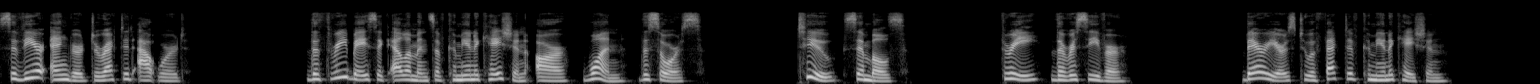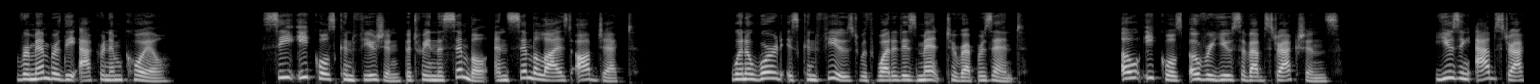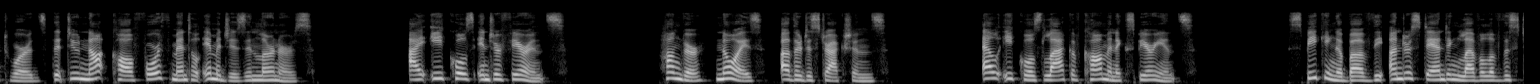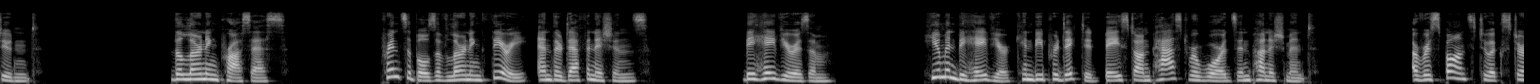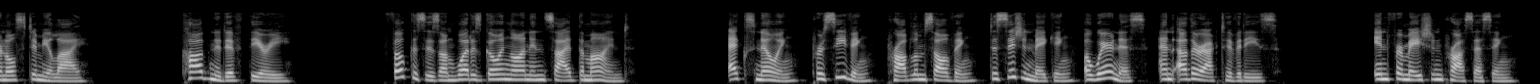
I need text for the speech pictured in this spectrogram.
severe anger directed outward. The three basic elements of communication are 1. The source, 2. Symbols, 3. The receiver. Barriers to effective communication. Remember the acronym COIL. C equals confusion between the symbol and symbolized object. When a word is confused with what it is meant to represent. O equals overuse of abstractions. Using abstract words that do not call forth mental images in learners. I equals interference. Hunger, noise, other distractions. L equals lack of common experience. Speaking above the understanding level of the student. The learning process. Principles of learning theory and their definitions. Behaviorism. Human behavior can be predicted based on past rewards and punishment. A response to external stimuli. Cognitive theory. Focuses on what is going on inside the mind. X knowing, perceiving, problem solving, decision making, awareness, and other activities. Information processing.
